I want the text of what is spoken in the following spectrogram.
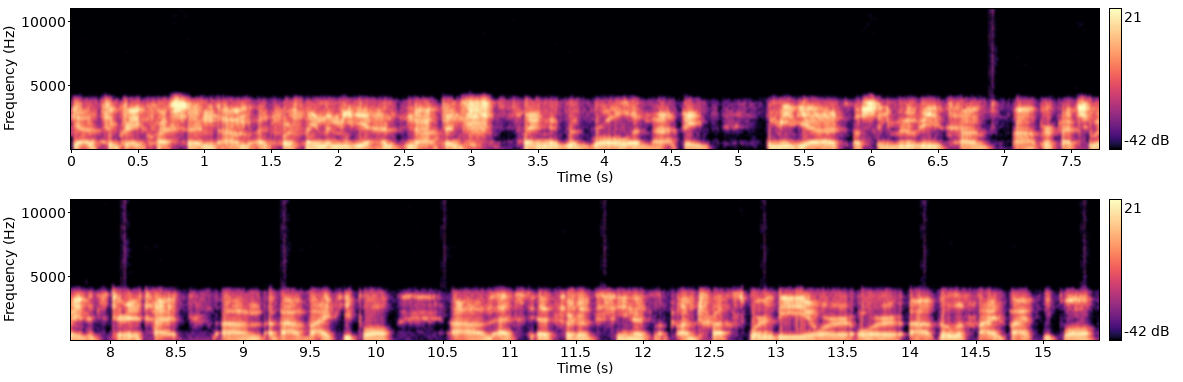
Yeah, that's a great question. Um, unfortunately, the media has not been playing a good role in that. They've the media, especially movies, have uh, perpetuated stereotypes um, about bi people um, as, as sort of seen as like untrustworthy or or uh, vilified by people.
